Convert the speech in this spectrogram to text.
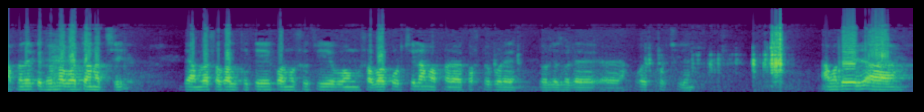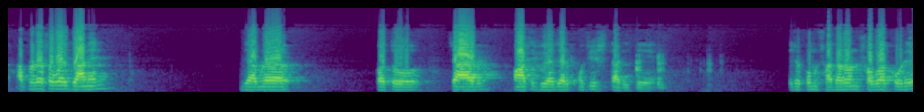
আপনাদেরকে ধন্যবাদ জানাচ্ছি যে আমরা সকাল থেকে কর্মসূচি এবং সভা করছিলাম। আপনারা কষ্ট করে ধৈর্য ধরে ওয়েট করছিলেন। আমাদের আপনারা সবাই জানেন যে আমরা গত চার পাঁচ দুই হাজার পঁচিশ তারিখে এরকম সাধারণ সভা করে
